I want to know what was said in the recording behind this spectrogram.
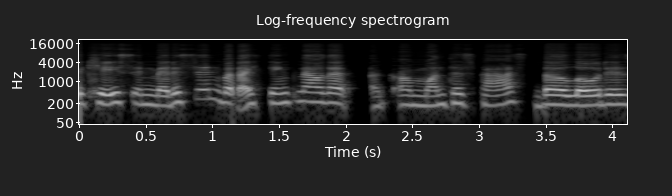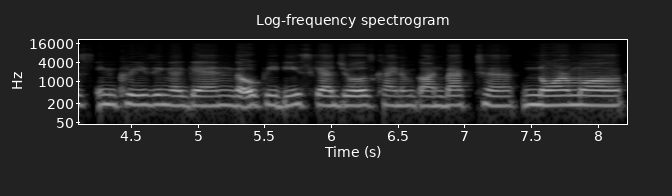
the case in medicine, but I think now that a, a, month has passed, the load is increasing again. The OPD schedule has kind of gone back to normal.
